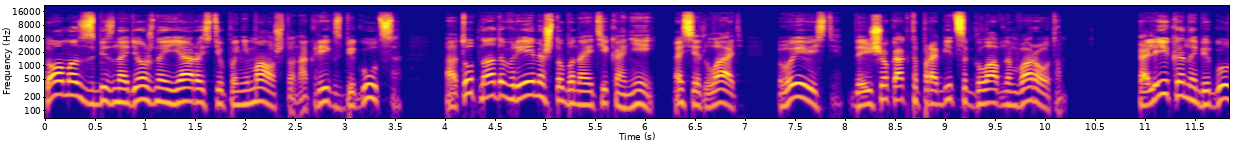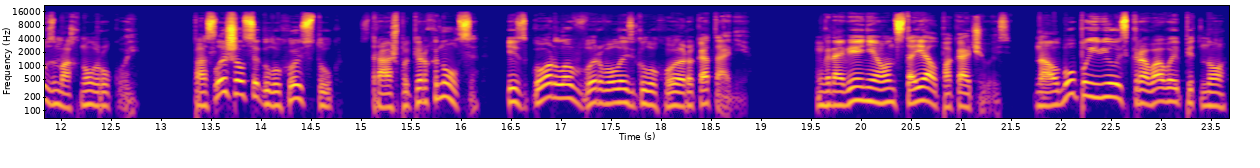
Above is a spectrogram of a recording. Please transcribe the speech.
Томас с безнадежной яростью понимал, что на крик сбегутся, а тут надо время, чтобы найти коней, оседлать, вывести, да еще как-то пробиться к главным воротам. Калика на бегу взмахнул рукой. Послышался глухой стук. Страж поперхнулся. Из горла вырвалось глухое рокотание. Мгновение он стоял, покачиваясь. На лбу появилось кровавое пятно,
